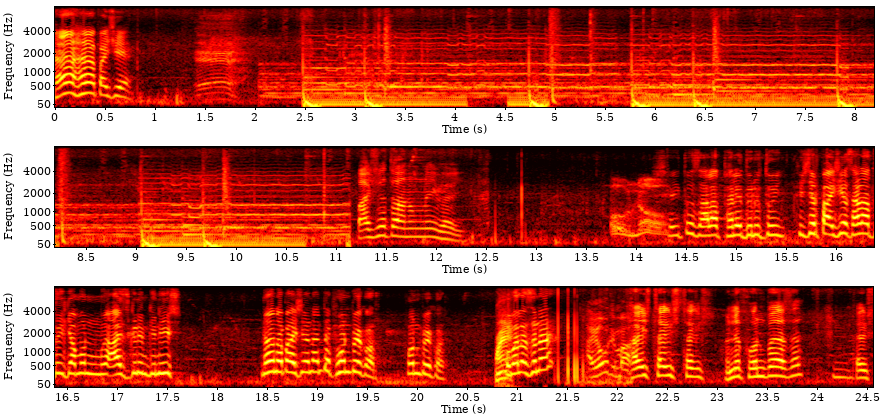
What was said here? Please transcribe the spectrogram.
হ্যাঁ হ্যাঁ তো নেই ভাই। সেই তো জ্বালাত ফেলে দিলু তুই। কিসের পয়সা ছাড়া? তুই কেমন আইসক্রিম কিনিস? না না পয়সা না ফোন পে কর ফোন পে কর। মোবাইল আছে না? থাকিস থাকিস থাকিস। ফোন পে আছে। থাকিস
